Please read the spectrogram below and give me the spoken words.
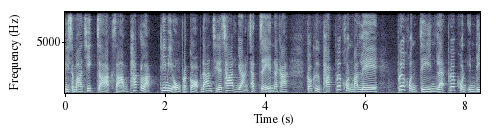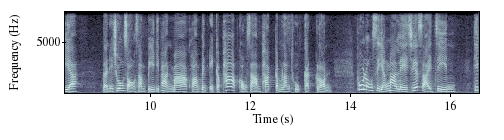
มีสมาชิกจาก 3พักหลักที่มีองค์ประกอบด้านเชื้อชาติอย่างชัดเจนนะคะ ก็คือพักเพื่อคนมาเล เพื่อคนจีนและเพื่อคนอินเดีย แต่ในช่วง2-3ปีที่ผ่านมาความเป็นเอกภาพของ3พักกำลังถูกกัดกร่อน ผู้ลงเสียงมาเลเชื้อสายจีนที่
